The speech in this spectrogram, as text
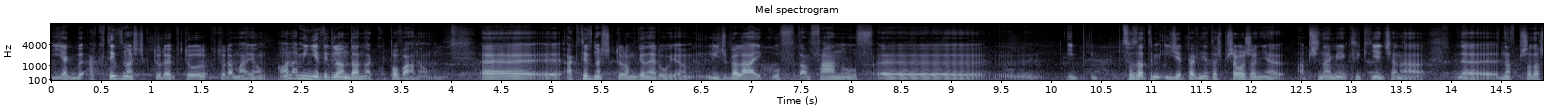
i jakby aktywność, które, które, która mają, ona mi nie wygląda na kupowaną. E, aktywność, którą generują, liczbę lajków, tam fanów, e, i, co za tym idzie, pewnie też przełożenie, a przynajmniej kliknięcia na, e, na sprzedaż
